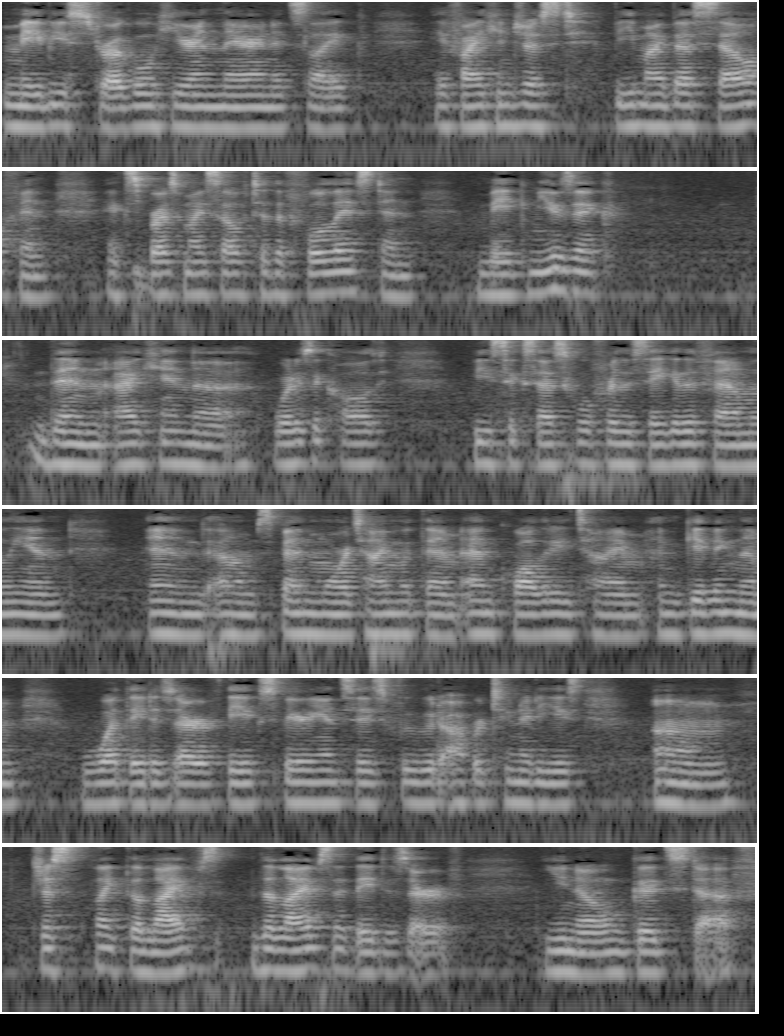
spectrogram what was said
maybe struggle here and there. And it's like if I can just be my best self and express myself to the fullest and make music then I can uh, what is it called? Be successful for the sake of the family and and um, spend more time with them and quality time and giving them what they deserve the experiences food opportunities um, just like the lives the lives that they deserve you know good stuff.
